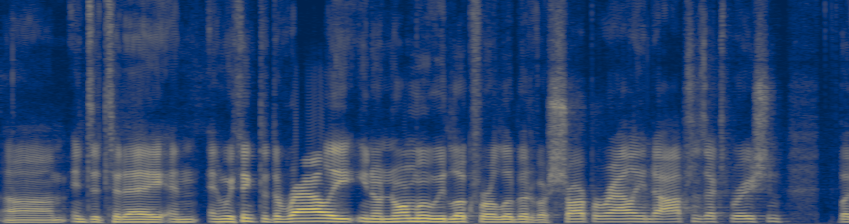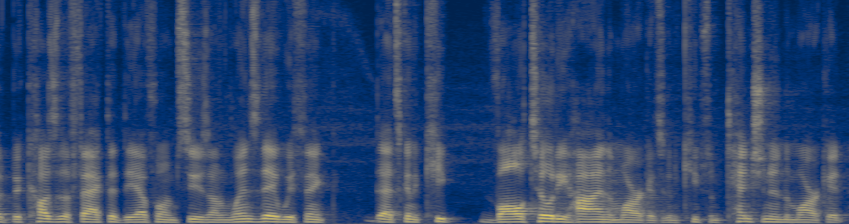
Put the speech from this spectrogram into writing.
um, into today. And and we think that the rally, you know, normally we look for a little bit of a sharper rally into options expiration, but because of the fact that the FOMC is on Wednesday, we think that's going to keep volatility high in the market. It's going to keep some tension in the market,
